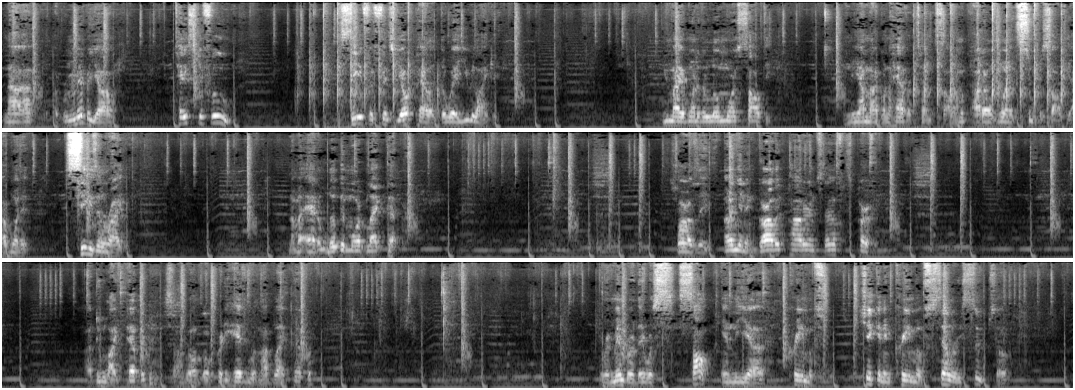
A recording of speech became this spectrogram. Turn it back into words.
Now, remember y'all, taste your food. See if it fits your palate the way you like it. You might want it a little more salty. Me, I'm not gonna have a ton of salt. I don't want it super salty. I want it seasoned right. And I'm gonna add a little bit more black pepper. As far as the onion and garlic powder and stuff, it's perfect. I do like pepper, so I'm gonna go pretty heavy with my black pepper. Remember, there was salt in the uh, cream of chicken and cream of celery soup, so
